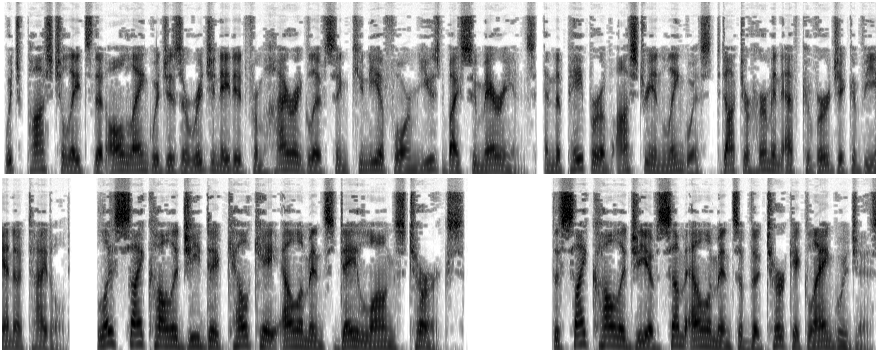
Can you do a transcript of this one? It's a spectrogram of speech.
which postulates that all languages originated from hieroglyphs and cuneiform used by Sumerians, and the paper of Austrian linguist Dr. Hermann F. Kvergić of Vienna titled La psychologie de quelques éléments des langues turques. The psychology of some elements of the Turkic languages.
